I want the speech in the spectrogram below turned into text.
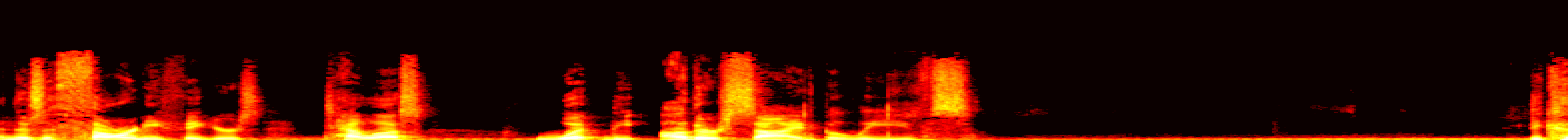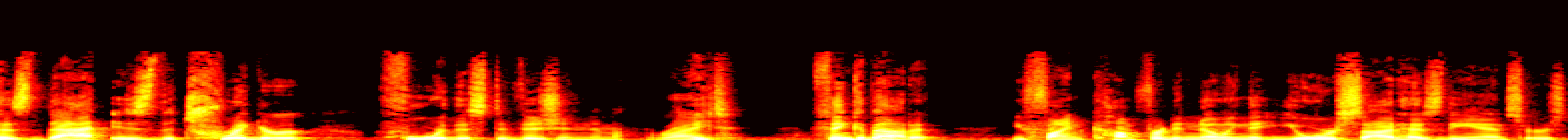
and those authority figures tell us what the other side believes. Because that is the trigger for this division, right? Think about it. You find comfort in knowing that your side has the answers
